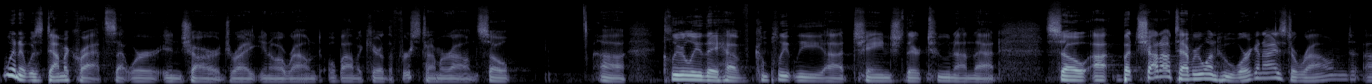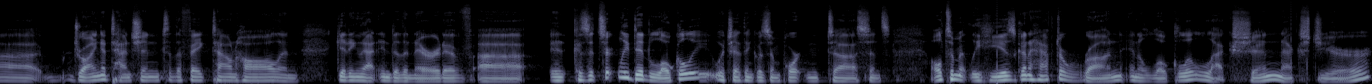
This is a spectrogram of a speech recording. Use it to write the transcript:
when it was Democrats that were in charge, right? You know, around Obamacare the first time around. So uh, clearly, they have completely uh, changed their tune on that. So, uh, but shout out to everyone who organized around uh, drawing attention to the fake town hall and getting that into the narrative. Because it, certainly did locally, which I think was important uh, since ultimately he is going to have to run in a local election next year.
